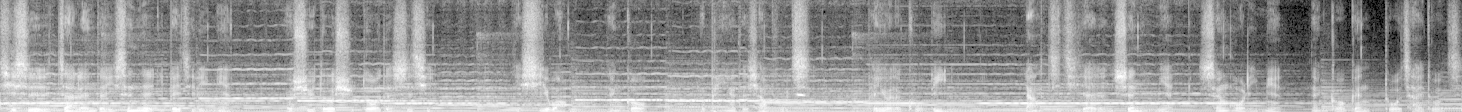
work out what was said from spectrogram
其实，在人的一生的一辈子里面，有许多许多的事情，也希望能够有朋友的相扶持，朋友的鼓励，让自己在人生里面、生活里面能够更多彩多姿。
